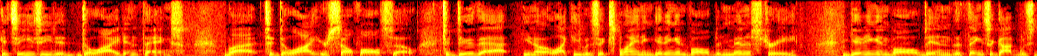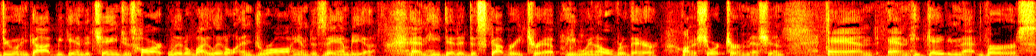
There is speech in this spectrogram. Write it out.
It's easy to delight in things, but to delight yourself also. To do that, you know, like he was explaining, getting involved in ministry getting involved in the things that God was doing, God began to change his heart little by little and draw him to Zambia. And he did a discovery trip. He went over there on a short term mission and and he gave him that verse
